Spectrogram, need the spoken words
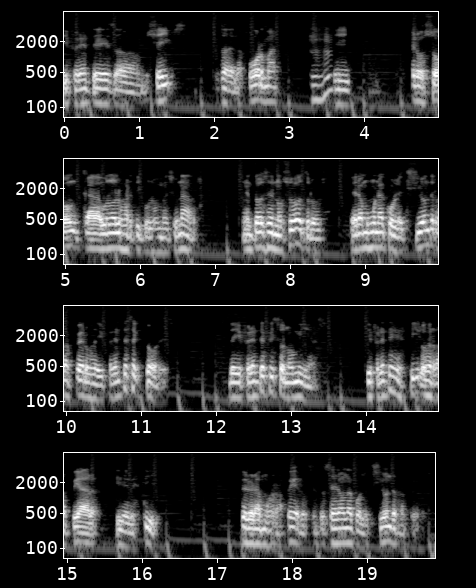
diferentes um, shapes, o sea, de la forma, pero son cada uno de los artículos mencionados. Entonces nosotros éramos una colección de raperos de diferentes sectores, de diferentes fisonomías, diferentes estilos de rapear y de vestir, pero éramos raperos, entonces era una colección de raperos.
